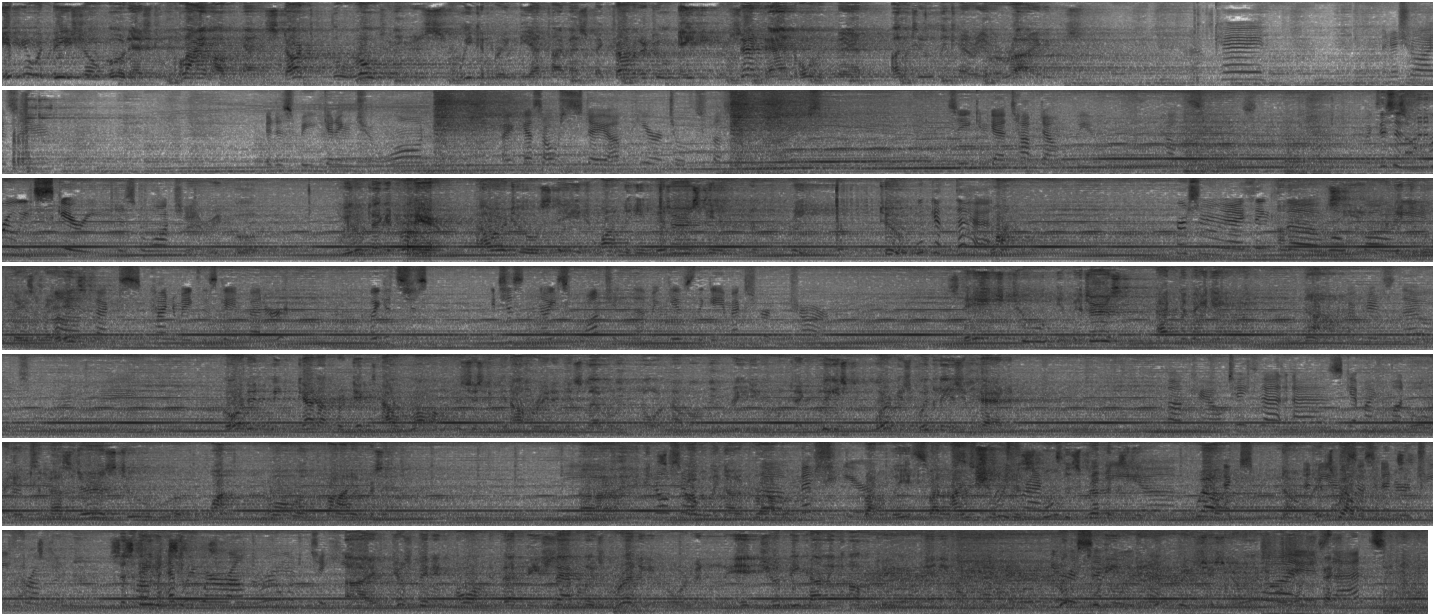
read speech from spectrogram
If you would be so good as to climb up and start the rotors, we can bring the anti-mass spectrometer to 80% and hold it there until the carrier arrives. Okay. Initializing. It is beginning to launch. I guess I'll stay up here until the specimen arrives. So you can get a top-down view how this looks. Like, this is really scary just watching. Very good. We'll take it from here. Power to stage one emitters in Stage two emitters activating now. Okay, so that was activate. Gordon, we cannot predict how long the system can operate at this level, nor how long the reading will take. Please, work as quickly as you can. Okay, I'll take that as get my butt Overhead over to capacitors to one or five percent. Uh, it's also probably not a the problem. Here. Probably, but I'm to showing small discrepancy. The, uh, Well, no, it's well within energy from from everywhere around the room to here. I've just been informed that the sample is ready, Gordon. It should be coming up to you any moment. Here is City simple effect. delivery system. What is that?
